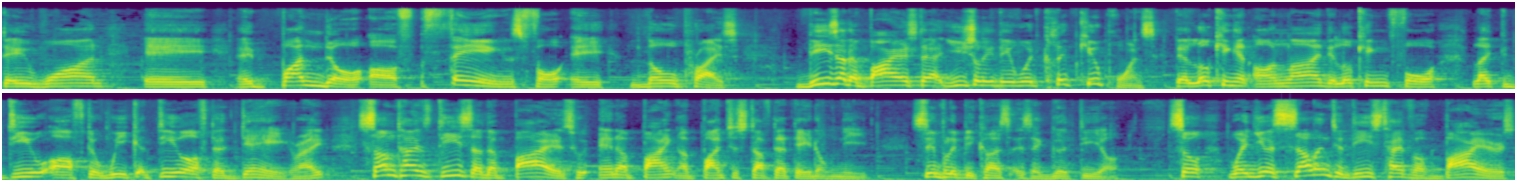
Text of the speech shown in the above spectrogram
They want a, a bundle of things for a low price. These are the buyers that usually they would clip coupons. They're looking at online, they're looking for like the deal of the week, a deal of the day, right? Sometimes these are the buyers who end up buying a bunch of stuff that they don't need simply because it's a good deal. So when you're selling to these type of buyers,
